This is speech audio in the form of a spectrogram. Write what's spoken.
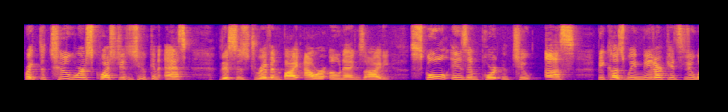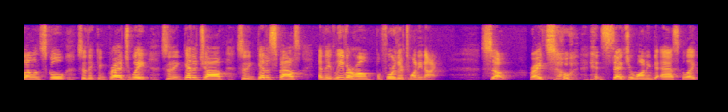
Right? The two worst questions you can ask. This is driven by our own anxiety. School is important to us because we need our kids to do well in school so they can graduate, so they can get a job, so they can get a spouse, and they leave our home before they're 29. So, right? So instead, you're wanting to ask, like,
